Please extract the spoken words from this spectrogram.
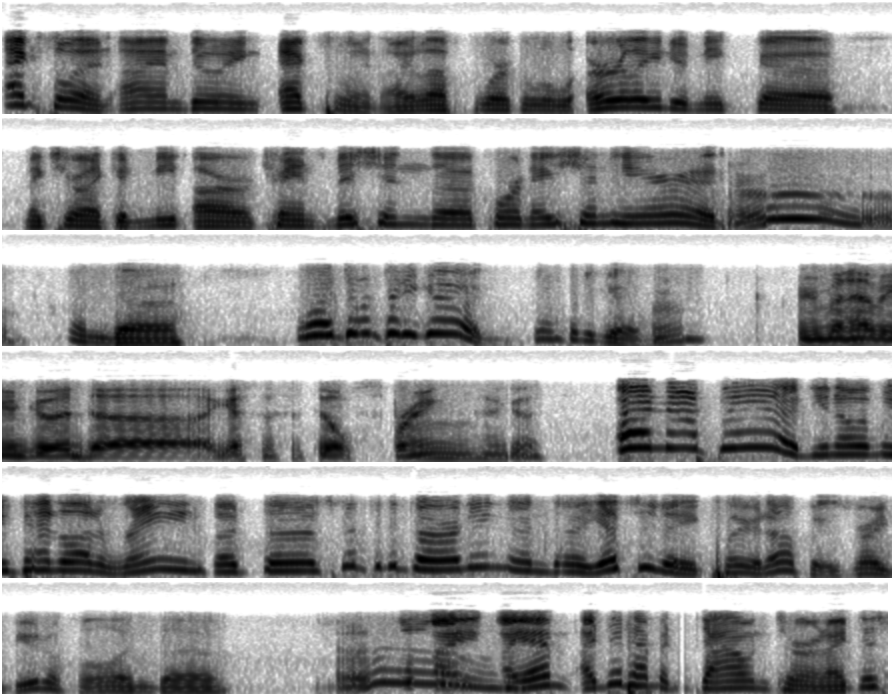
Excellent. I am doing excellent. I left work a little early to make uh, make sure I could meet our transmission uh, coordination here, and, Ooh. and uh, well, doing pretty good. Doing pretty good. Hmm? You've been having a good, uh, I guess this is still spring, I guess? Oh, not bad. You know, we've had a lot of rain, but uh, it's good for the garden. And uh, yesterday it cleared up. It was very beautiful. And uh, Oh. I, I am. I did have a downturn. I just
